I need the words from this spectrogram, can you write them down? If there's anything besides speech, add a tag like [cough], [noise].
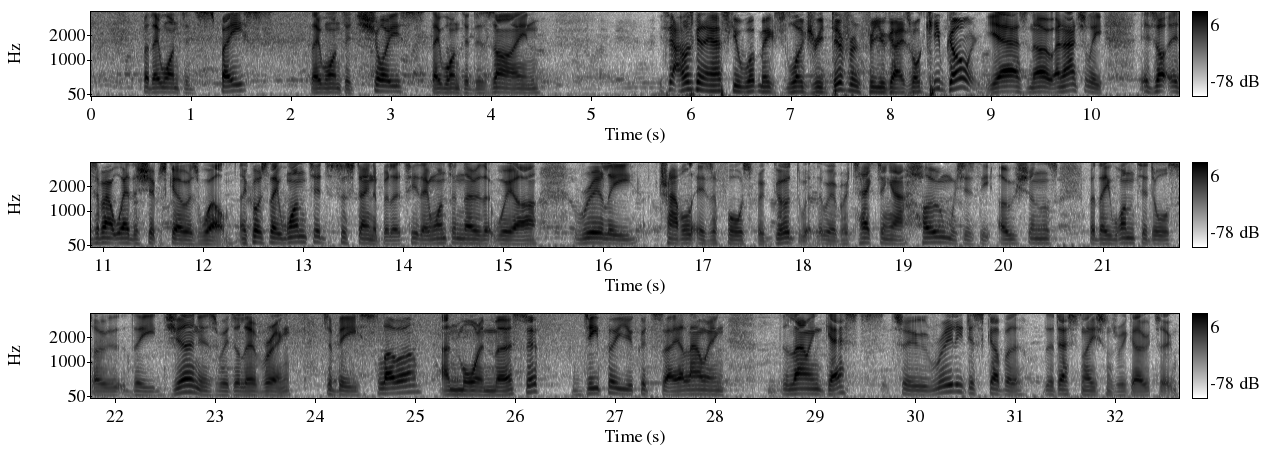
But they wanted space, they wanted choice, they wanted design, See, I was going to ask you what makes luxury different for you guys. Well, keep going. Yes, no, and actually, it's, it's about where the ships go as well. Of course, they wanted sustainability. They want to know that we are really travel is a force for good. We're protecting our home, which is the oceans, but they wanted also the journeys we're delivering to be slower and more immersive, deeper, you could say, allowing allowing guests to really discover the destinations we go to.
